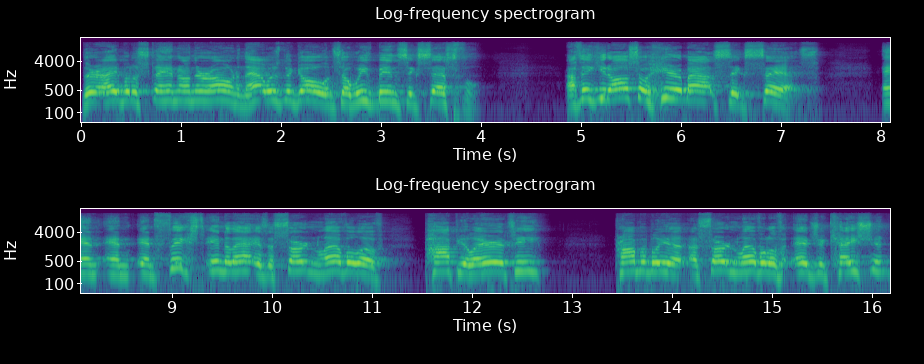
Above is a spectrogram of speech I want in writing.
They're able to stand on their own, and that was the goal, and so we've been successful. I think you'd also hear about success. And, and, and fixed into that is a certain level of popularity, probably a, a certain level of education,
